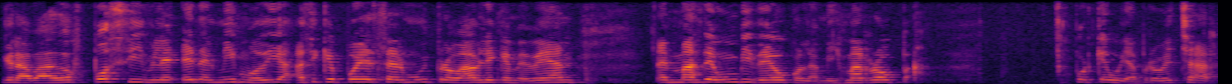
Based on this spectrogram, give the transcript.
grabados posible en el mismo día, así que puede ser muy probable que me vean en más de un video con la misma ropa porque voy a aprovechar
